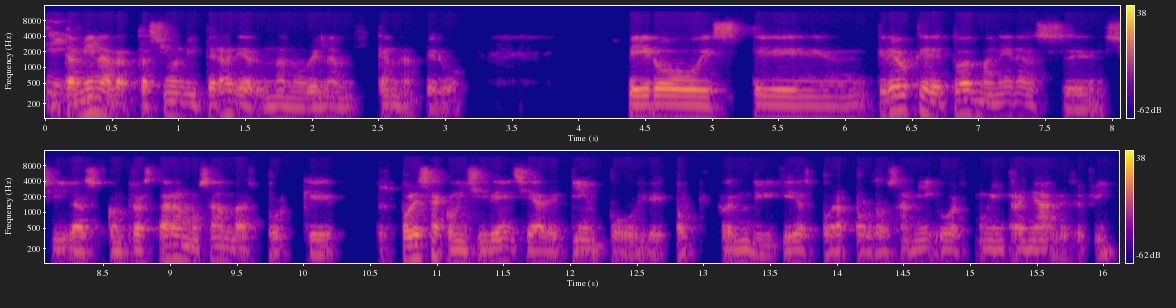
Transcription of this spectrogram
Y también adaptación literaria de una novela mexicana, pero pero este, creo que de todas maneras, eh, si las contrastáramos ambas, porque pues, por esa coincidencia de tiempo y de porque fueron dirigidas por, por dos amigos muy entrañables, en fin,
